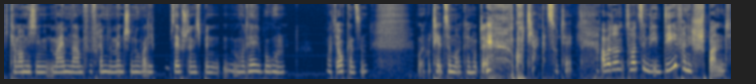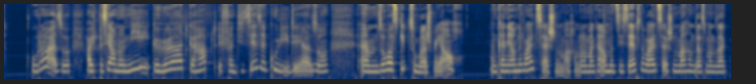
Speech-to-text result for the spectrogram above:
ich kann auch nicht in meinem Namen für fremde Menschen, nur weil ich selbstständig bin, ein Hotel buchen. Macht ja auch keinen Sinn. Hotelzimmer, kein Hotel. oh Gott, ja, ganz Hotel. Aber dann trotzdem, die Idee fand ich spannend oder? Also habe ich bisher auch noch nie gehört, gehabt. Ich fand die sehr, sehr coole Idee. Also ähm, sowas gibt zum Beispiel ja auch. Man kann ja auch eine Waldsession machen oder man kann auch mit sich selbst eine Waldsession machen, dass man sagt,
